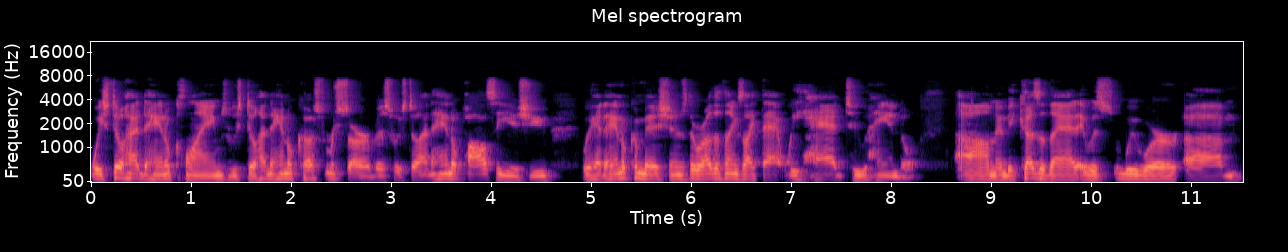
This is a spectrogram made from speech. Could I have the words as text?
we still had to handle claims. We still had to handle customer service. We still had to handle policy issue. We had to handle commissions. There were other things like that we had to handle. Um, and because of that, it was we were um,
